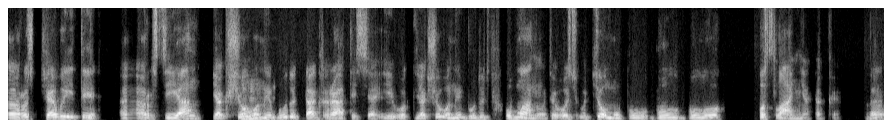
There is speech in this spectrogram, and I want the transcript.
розчавити росіян, якщо вони будуть так гратися, і от, якщо вони будуть обманувати. Ось у цьому бу, бу, було послання таке. Да?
